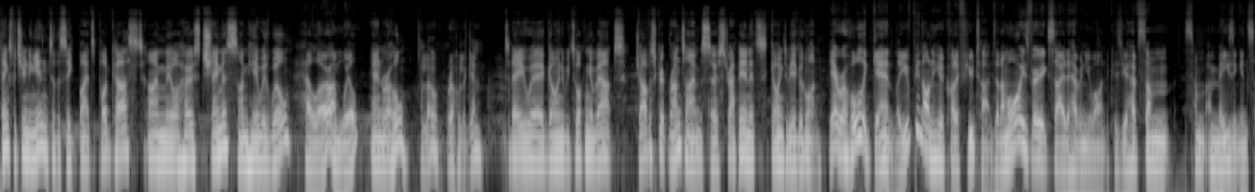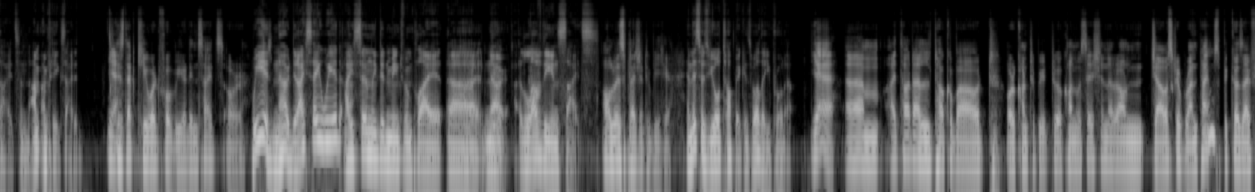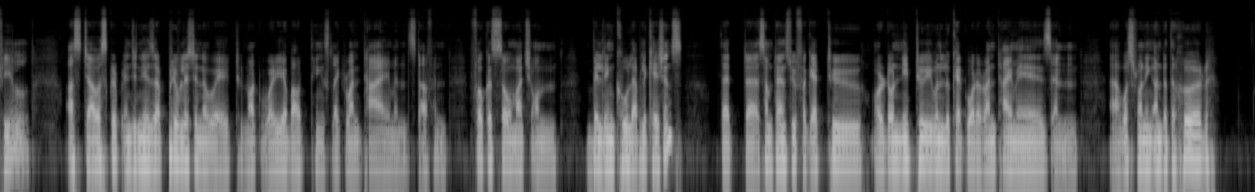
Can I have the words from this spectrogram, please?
Thanks for tuning in to the Seek Bytes podcast. I'm your host, Seamus. I'm here with Wil Hello, I'm Wil. and Rahul. Hello, Rahul again. Today we're going to be talking about JavaScript runtimes, so strap in, it's going to be a good one. Yeah, Rahul again. Like you've been on here quite a few times, and I'm always very excited to having you on because you have some some amazing insights, and I'm, I'm pretty excited. Yeah. Is that keyword for weird insights or? Weird? No, did I say weird? I certainly didn't mean to imply it. Uh, Alright, no. I love the insights, Always a pleasure to be here. and this was your topic as well that you brought up. Yeah, um, I thought I'll talk about or contribute to a conversation around JavaScript runtimes because I feel us JavaScript engineers are privileged in a way to not worry about things like runtime and stuff and focus so much on building cool applications that uh, sometimes we forget to or don't need to even look at what a runtime is and uh, what's running under the hood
